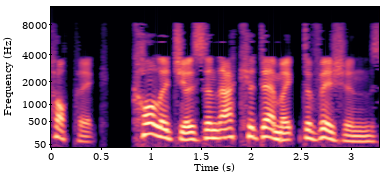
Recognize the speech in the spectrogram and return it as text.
Topic: Colleges and academic divisions.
